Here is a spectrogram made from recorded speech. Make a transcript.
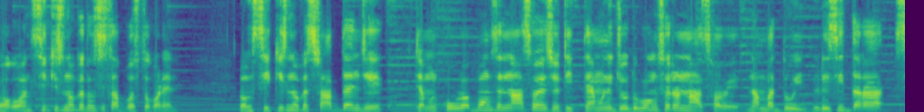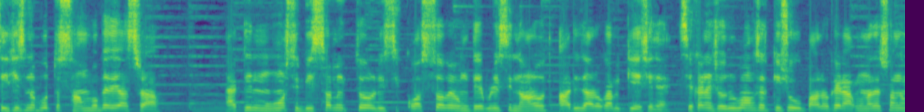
ভগবান শ্রীকৃষ্ণকে দোষী সাব্যস্ত করেন। এবং শ্রীকৃষ্ণকে শ্রাপ দেন যে, যেমন কৌরব বংশের নাশ হয়েছে, ঠিক তেমনই যদু বংশেরও নাশ হবে। নাম্বার দুই, ঋষির দ্বারা শ্রীকৃষ্ণ পুত্র সাম্ভকে দেওয়া শ্রাপ। একদিন মহর্ষি বিশ্বামিত্র ঋষি কশ্যপ এবং দেব ঋষি নারদ আদি দ্বারকা গিয়েছিলেন। সেখানে যদু বংশের কিছু বালকেরা ওনাদের সঙ্গে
